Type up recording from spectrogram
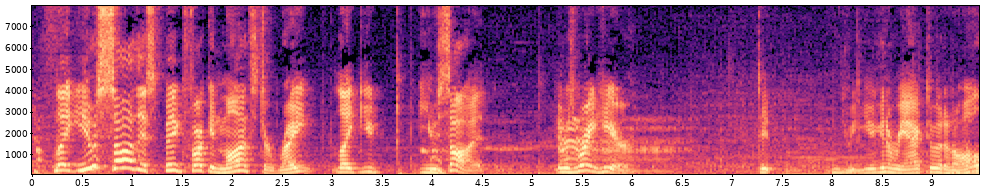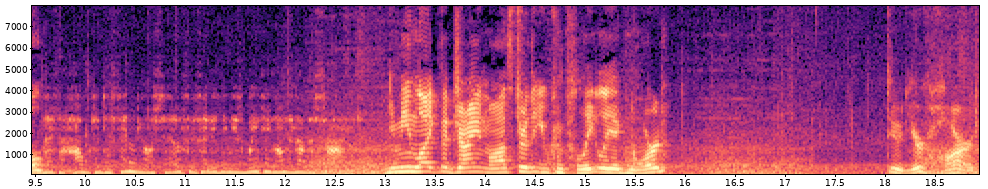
Doctor. Like, you saw this big fucking monster, right? Like, you, you saw it. It was right here. Did, you, you gonna react to it at all? How to defend yourself if anything is waiting on the other side. You mean like the giant monster that you completely ignored? Dude, you're hard.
